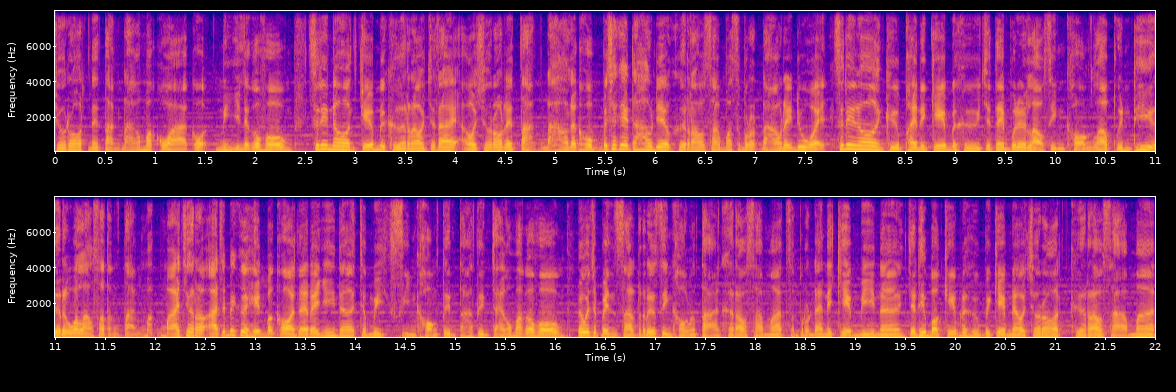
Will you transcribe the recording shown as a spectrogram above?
ชรอดในต่างดาวมากกว่าก็นี่แหละก็ผมซึ่งแน่นอนเกมนี้คือเราจะได้เอาชรอดในต่างดาวแล้วก็ผมไม่ใช่แค่ดาวเดียวคือเราสามารถสำรวจดาวได้ด้วยซึ่งแน่นอนคือภายในเกมก็คือจะเต็มไปด้วยเหล่าสิ่งของเหล่าพื้นที่หรือว่าเหล่าสัตว์ต่างๆ มากมายที่เราอาจจะไม่เคยเห็นมาก่อนแต่อะไรอย่างนี้นะจะมีสิ่งของตื่นตาตื่นใจมากๆก็ผมไม่ว่าจะเป็นสัตว์หรือสิ่งของต่างๆ คือเราสามารถสำรวจได้ในเกมนี้นะอย่างที่บอกเกมก็คือเป็นเกมแนวชรอดคือเราสามารถ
